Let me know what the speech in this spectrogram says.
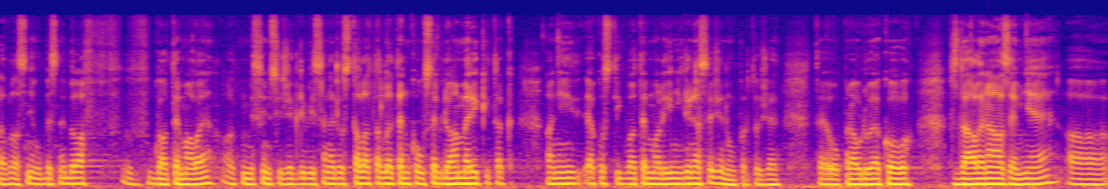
ta vlastně vůbec nebyla v, v Guatemala. A myslím si, že kdyby se nedostala tahle ten kousek do Ameriky, tak ani jako z té Guatemaly nikdy neseženou, protože to je opravdu jako vzdálená země a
